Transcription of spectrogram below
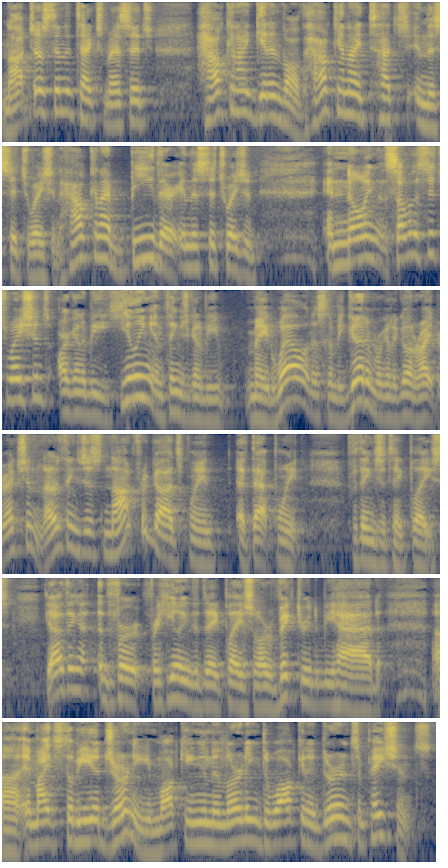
not just in a text message. How can I get involved? How can I touch in this situation? How can I be there in this situation? And knowing that some of the situations are going to be healing and things are going to be made well and it's going to be good and we're going to go in the right direction and other things just not for god's plan at that point for things to take place the other thing uh, for, for healing to take place or victory to be had uh, it might still be a journey walking and learning to walk in endurance and patience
